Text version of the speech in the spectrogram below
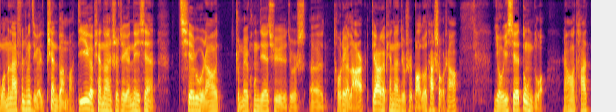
我们来分成几个片段吧。第一个片段是这个内线切入，然后准备空接去就是呃投这个篮儿。第二个片段就是保罗他手上有一些动作，然后他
